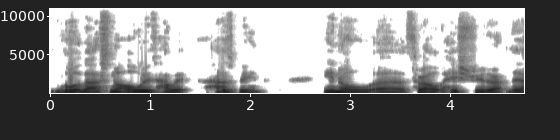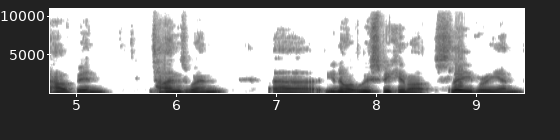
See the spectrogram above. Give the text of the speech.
but that's not always how it has been. You know, uh, throughout history, there, there have been times when, uh, you know, we're speaking about slavery and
